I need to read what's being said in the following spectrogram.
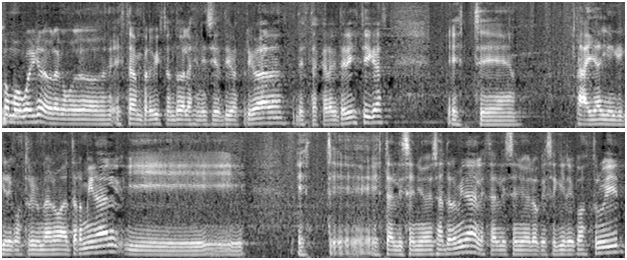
Como cualquier obra, como están previstos en todas las iniciativas privadas de estas características. Este, hay alguien que quiere construir una nueva terminal y está el diseño de esa terminal, está el diseño de lo que se quiere construir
